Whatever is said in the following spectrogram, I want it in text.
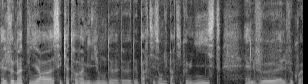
Elle veut maintenir ses 80 millions de, de, partisans du Parti communiste. Elle veut, elle veut quoi?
